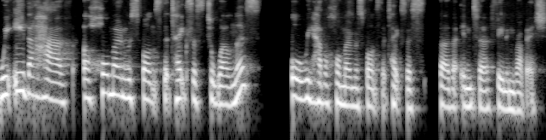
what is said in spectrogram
we either have a hormone response that takes us to wellness or we have a hormone response that takes us further into feeling rubbish.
